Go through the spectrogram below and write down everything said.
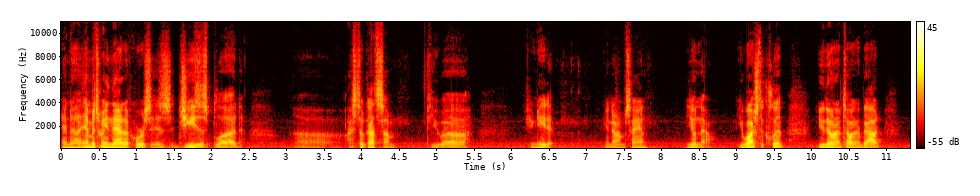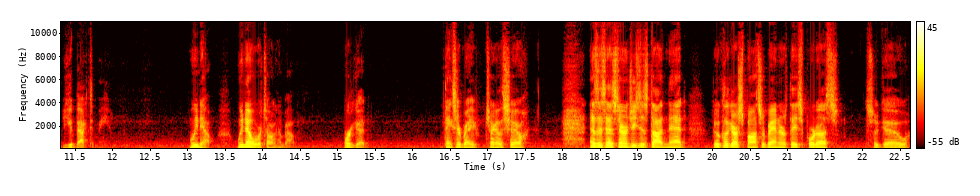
And uh, in between that, of course, is Jesus Blood. I still got some. If you uh, if you need it, you know what I'm saying? You'll know. You watch the clip, you know what I'm talking about. You get back to me. We know. We know what we're talking about. We're good. Thanks, everybody. Check out the show. As I said, stonerjesus.net. Go click our sponsor banners. They support us. So go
